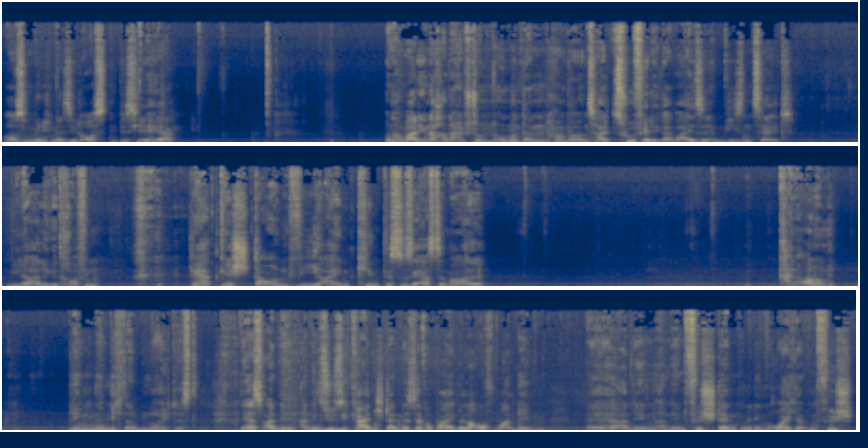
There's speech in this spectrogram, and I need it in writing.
Aus dem Münchner Südosten bis hierher. Und dann war die nach anderthalb Stunden um und dann haben wir uns halt zufälligerweise im Wiesenzelt wieder alle getroffen. Der hat gestaunt wie ein Kind, das das erste Mal keine Ahnung, mit blinkenden Lichtern beleuchtest. Der ist an den, an den Süßigkeitenständen ist er vorbeigelaufen, an dem, äh, an den, an den Fischständen mit dem geräucherten Fisch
